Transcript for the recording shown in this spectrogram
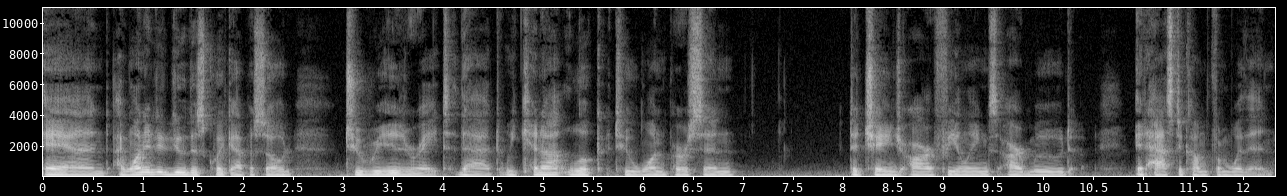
And I wanted to do this quick episode to reiterate that we cannot look to one person to change our feelings, our mood. It has to come from within.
